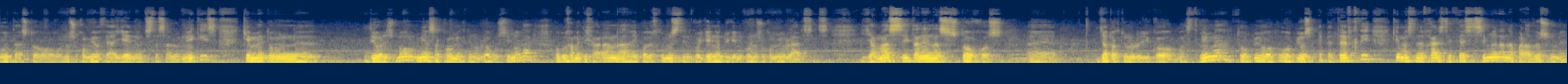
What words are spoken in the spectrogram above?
Γούτα στο νοσοκομείο Θεαγένειο της Θεσσαλονίκης και με τον ε, διορισμό μιας ακόμη ακτινολόγου σήμερα, όπου είχαμε τη χαρά να υποδεχτούμε στην οικογένεια του Γενικού Νοσοκομείου Λάρισας. Για μας ήταν ένας στόχος ε, για το ακτινολογικό μας τμήμα, το οποίο, ο οποίος επετεύχθη και είμαστε στην ευχάριστη θέση σήμερα να παραδώσουμε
